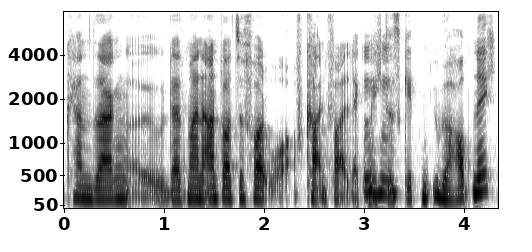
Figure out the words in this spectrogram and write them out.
kann sagen, äh, da ist meine Antwort sofort, oh, auf keinen Fall, leck mich, das geht überhaupt nicht.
